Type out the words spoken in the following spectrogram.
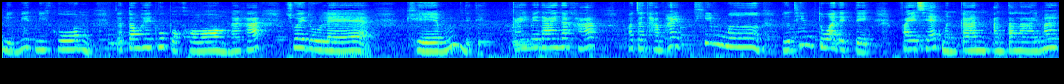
หรือมีดมีคม จะต้องให้ผู้ปกครองนะคะ ช่วยดูแล เข็มเด็กๆใกล้ไม่ได้นะคะ เพราะจะทำให้ทิ่มมือหรือทิ่มตัวเด็กๆ ไฟแช็กเหมือนกันอันตรายมาก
